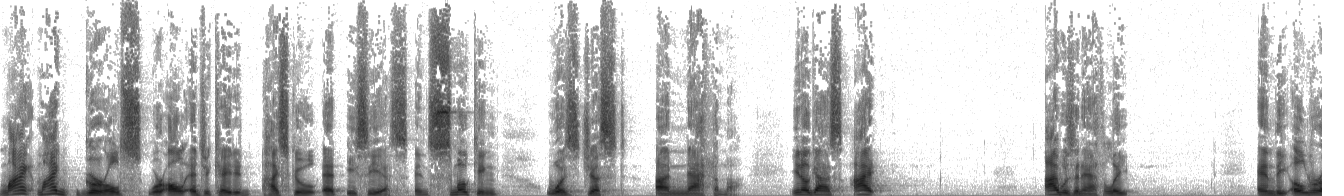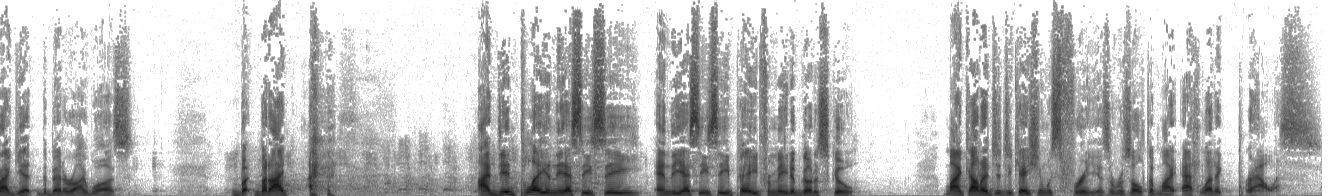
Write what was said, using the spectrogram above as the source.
My my girls were all educated high school at ECS, and smoking was just anathema. You know, guys, I I was an athlete, and the older I get, the better I was. But, but I, I did play in the SEC, and the SEC paid for me to go to school. My college education was free as a result of my athletic prowess.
